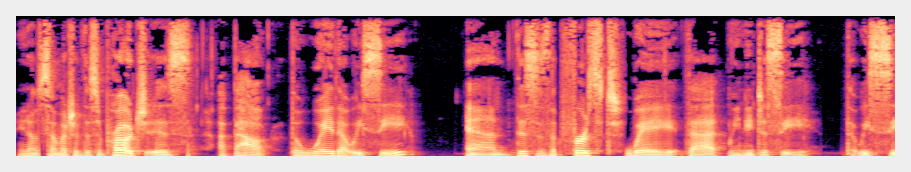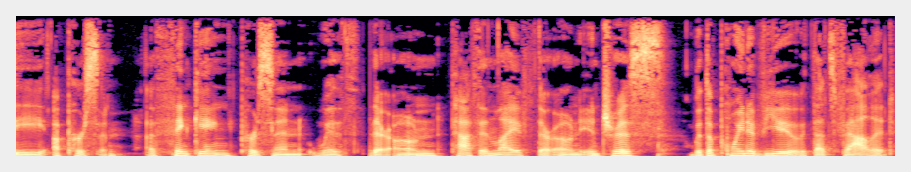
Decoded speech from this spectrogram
You know, so much of this approach is about the way that we see and this is the first way that we need to see that we see a person, a thinking person with their own path in life, their own interests, with a point of view that's valid,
